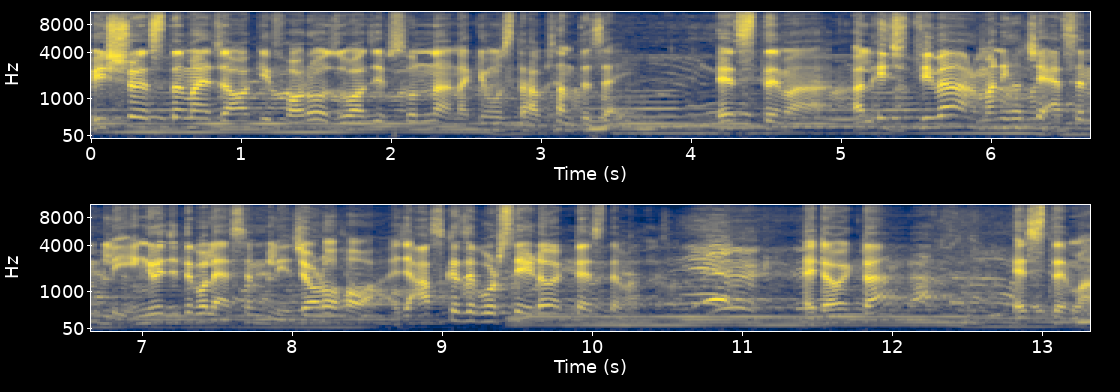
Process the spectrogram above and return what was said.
বিশ্ব ইস্তেমায় যাওয়া কি ফরজ, ওয়াজিব সুন্না নাকি মুস্তাহাব জানতে চাই? ইস্তেমা আল ইজতিমা মানে হচ্ছে অ্যাসেম্বলি, ইংরেজিতে বলে অ্যাসেম্বলি, জড়ো হওয়া। এই যে আজকে যে বসছে, এটাও একটা ইস্তেমা। এটাও একটা ইস্তেমা।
